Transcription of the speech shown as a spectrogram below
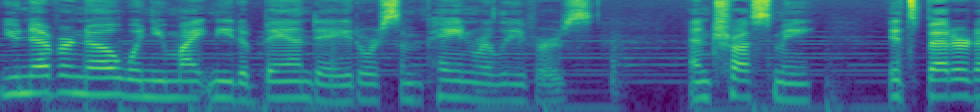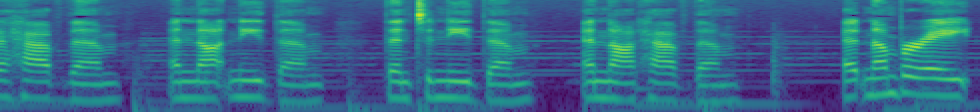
You never know when you might need a band-aid or some pain relievers. And trust me, it's better to have them and not need them than to need them and not have them. At number 8,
